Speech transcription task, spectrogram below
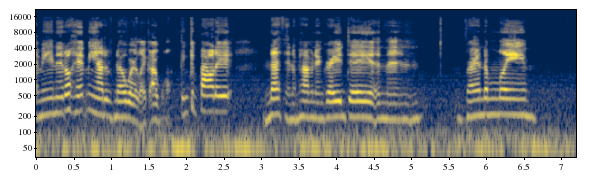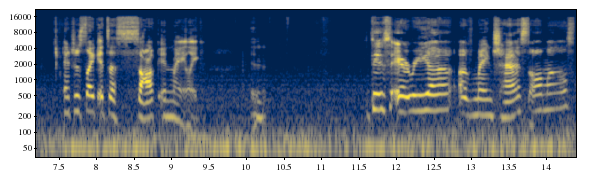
I mean, it'll hit me out of nowhere. Like, I won't think about it, nothing. I'm having a great day, and then randomly, it's just like it's a sock in my, like, in this area of my chest almost.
